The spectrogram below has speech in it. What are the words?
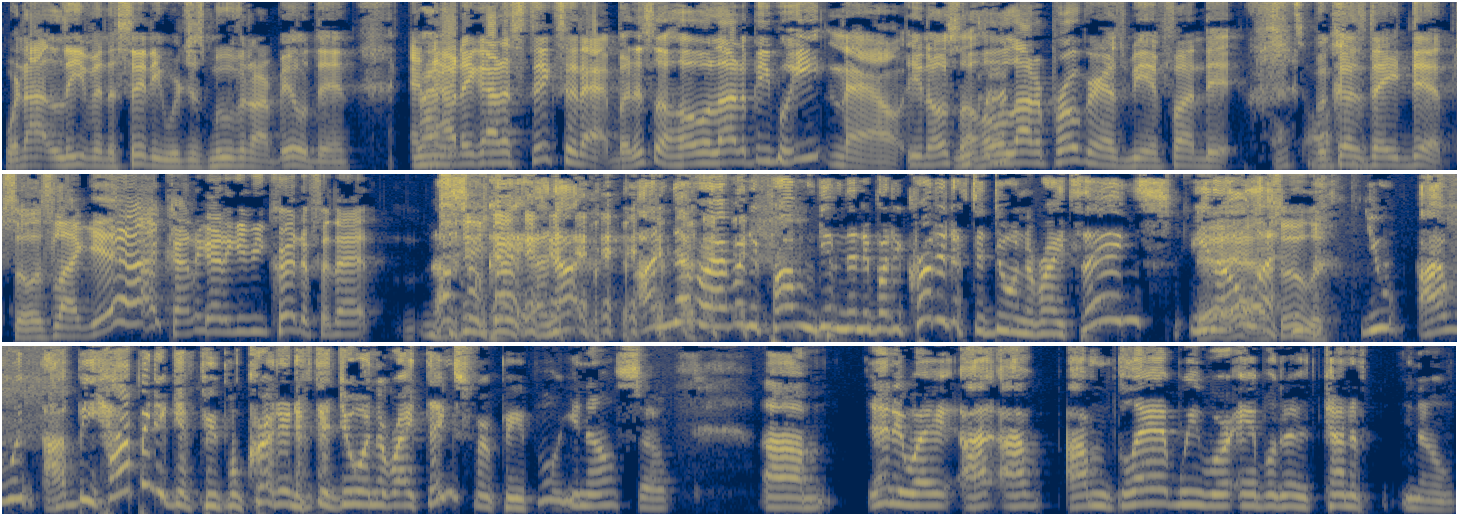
We're not leaving the city. We're just moving our building." And Right. now they got to stick to that. But it's a whole lot of people eating now. You know, it's a Okay. whole lot of programs being funded awesome. because they dipped. So it's like, yeah, I kind of got to give you credit for that. That's okay. And I, I never have any problem giving anybody credit if they're doing the right things. You Yeah, know, absolutely. You, I would, I'd be happy to give people credit if they're doing the right things for people. You know, so um, anyway, I, I, I'm glad we were able to kind of, you know,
